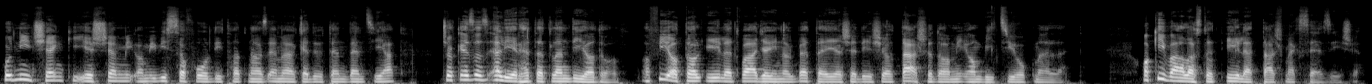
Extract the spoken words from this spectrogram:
hogy nincs senki és semmi, ami visszafordíthatná az emelkedő tendenciát, csak ez az elérhetetlen diadal, a fiatal élet vágyainak beteljesedése a társadalmi ambíciók mellett. A kiválasztott élettárs megszerzése.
